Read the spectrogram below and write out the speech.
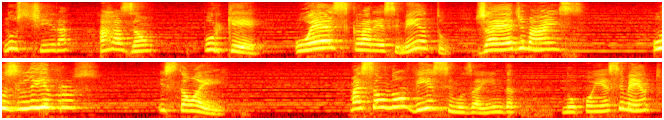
nos tira a razão, porque o esclarecimento já é demais. Os livros estão aí, mas são novíssimos ainda no conhecimento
